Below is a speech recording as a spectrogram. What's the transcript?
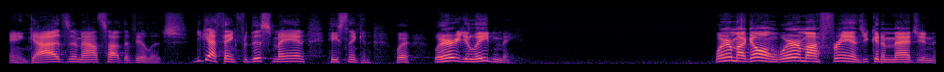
and guides him outside the village. You got to think for this man, he's thinking, where, where are you leading me? Where am I going? Where are my friends? You can imagine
